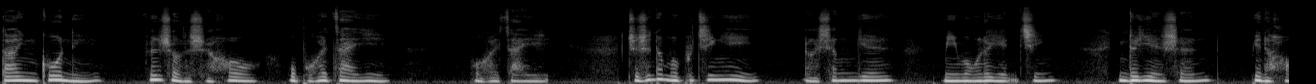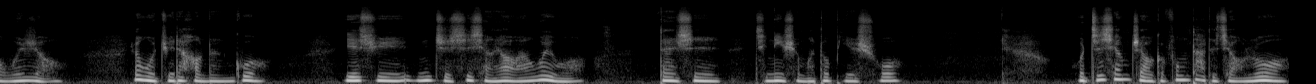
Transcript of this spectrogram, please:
答应过你，分手的时候我不会在意，不会在意，只是那么不经意，让香烟迷蒙了眼睛。你的眼神变得好温柔，让我觉得好难过。也许你只是想要安慰我，但是请你什么都别说。我只想找个风大的角落，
